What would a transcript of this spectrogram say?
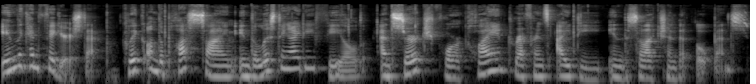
In the Configure step, click on the plus sign in the Listing ID field and search for Client Reference ID in the selection that opens.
